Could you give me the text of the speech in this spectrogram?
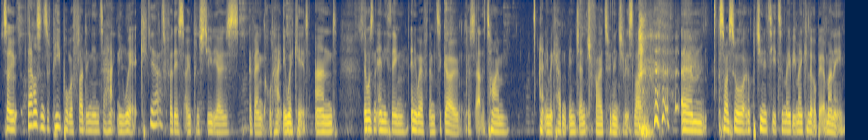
So thousands of people were flooding into Hackney Wick Yeah. for this Open Studios event called Hackney Wicked, and there wasn't anything anywhere for them to go because at the time Hackney Wick hadn't been gentrified to an inch of its life. um, so I saw an opportunity to maybe make a little bit of money.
